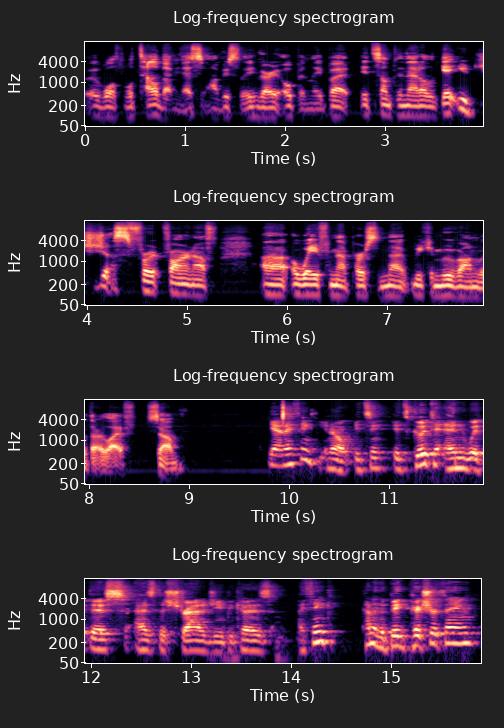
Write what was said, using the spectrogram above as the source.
we'll we'll tell them this obviously very openly. But it's something that'll get you just for, far enough uh, away from that person that we can move on with our life. So. Yeah, and I think you know it's it's good to end with this as the strategy because I think kind of the big picture thing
